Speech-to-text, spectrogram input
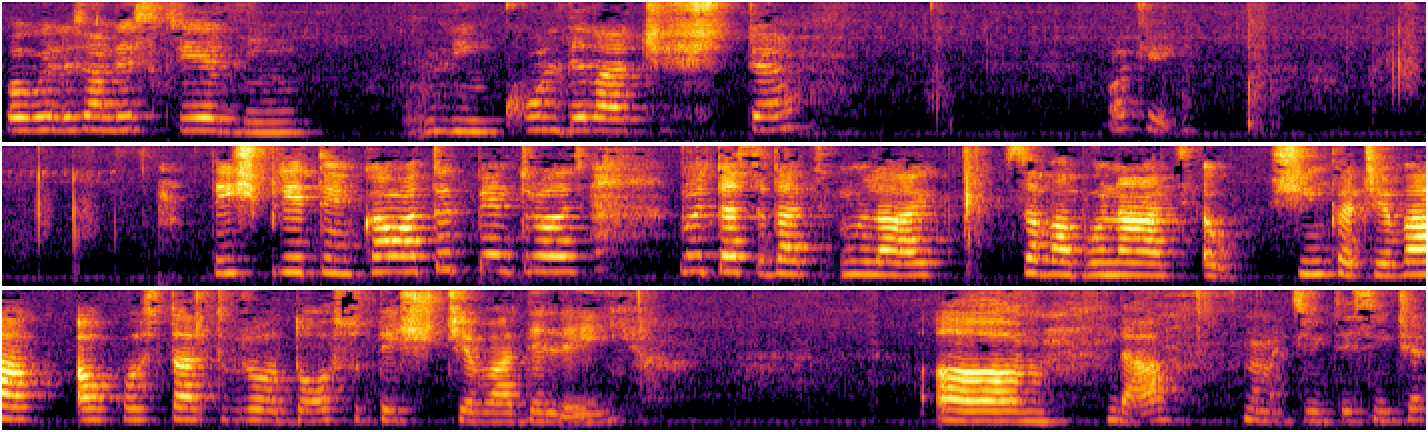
Vă voi lăsa în descriere link, linkul de la aceștia. Ok. Deci, prieteni, cam atât pentru azi. Nu uitați să dați un like, să vă abonați. Oh, și încă ceva, au costat vreo 200 și ceva de lei. Uh, da, nu mai țin minte sincer.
